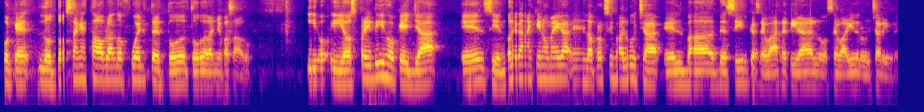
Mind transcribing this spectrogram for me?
Porque los dos han estado hablando fuerte todo, todo el año pasado. Y, y Osprey dijo que ya él, si él no le gana a Kenny Omega en la próxima lucha, él va a decir que se va a retirar o se va a ir de la lucha libre.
